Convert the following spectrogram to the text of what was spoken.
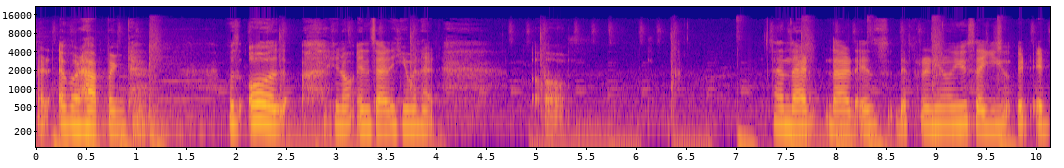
that ever happened was all you know inside a human head. Uh, and that that is different. You know you say you it, it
